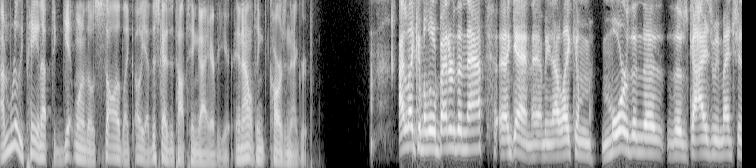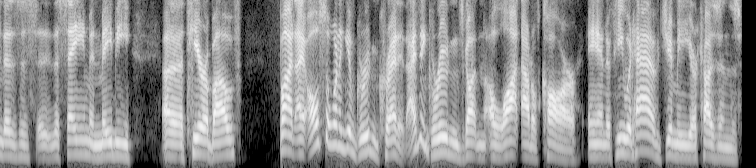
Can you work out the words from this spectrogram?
I'm really paying up to get one of those solid, like, oh, yeah, this guy's a top 10 guy every year. And I don't think Carr's in that group. I like him a little better than that. Again, I mean, I like him more than the those guys we mentioned as is, uh, the same and maybe uh, a tier above. But I also want to give Gruden credit. I think Gruden's gotten a lot out of Carr. And if he would have Jimmy or Cousins,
